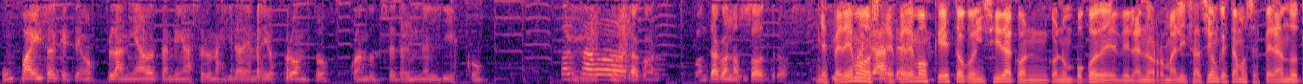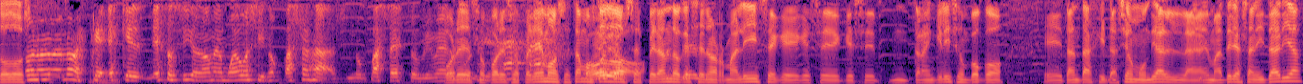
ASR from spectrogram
un país al que tenemos planeado también hacer una gira de medios pronto, cuando se termine el disco. Por Eh, favor. Contá con nosotros. Y esperemos, esperemos que esto coincida con, con un poco de, de la normalización que estamos esperando todos. No, no, no, no, es que, es que eso sí, yo no me muevo si no pasa, si no pasa esto primero. Por eso, porque- por eso esperemos, estamos Obvio. todos esperando que se normalice, que, que se, que se tranquilice un poco eh, tanta agitación mundial en materia sanitaria.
